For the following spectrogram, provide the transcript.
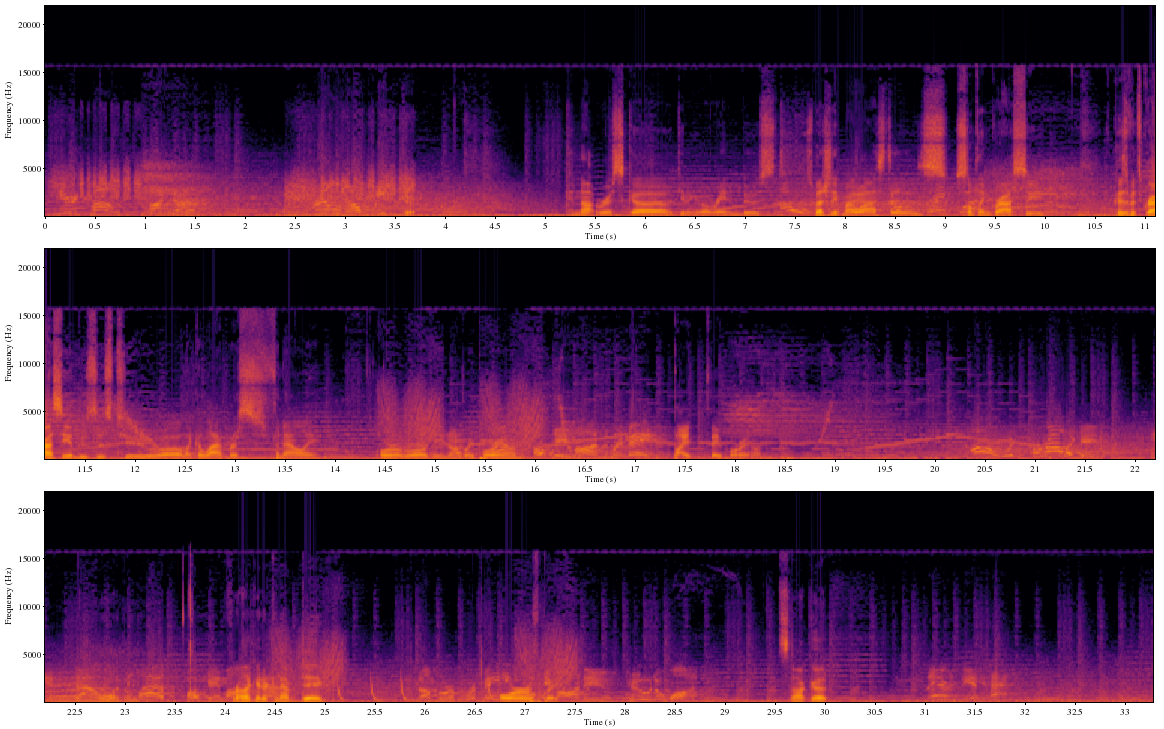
Here it comes, Thunder! Drill the weak Good. Cannot risk uh, giving him a Rain boost, especially if my last is something grassy. Because if it's grassy, it loses to uh, like a Lapras Finale or Aurora Beam or Vaporeon. Bite Vaporeon. Oh, it's Feraligatr. It's down the Feraligatr. last Pokemon. Feraligatr can have Dig. Number of remaining Or Earthquake. Is two to one. It's not good. There's the attack.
